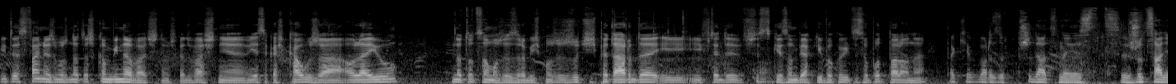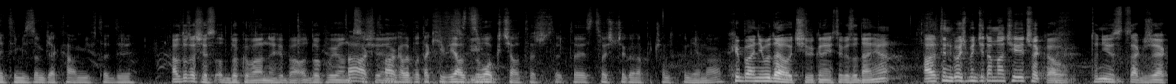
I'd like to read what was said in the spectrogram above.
I to jest fajne, że można też kombinować. Na przykład właśnie jest jakaś kałuża oleju, no to co możesz zrobić? Możesz rzucić petardę i, i wtedy wszystkie zombiaki w okolicy są podpalone. Takie bardzo przydatne jest rzucanie tymi zombiakami wtedy. Ale to też jest odblokowany chyba, odblokujący Tak, się. tak, albo taki wjazd z łokcia też, to, to jest coś, czego na początku nie ma. Chyba nie udało ci się wykonać tego zadania, ale ten gość będzie tam na ciebie czekał. To nie jest tak, że jak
